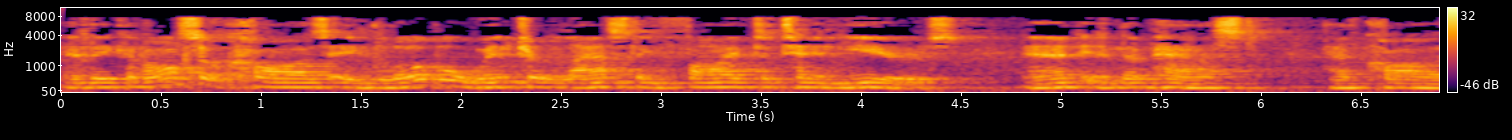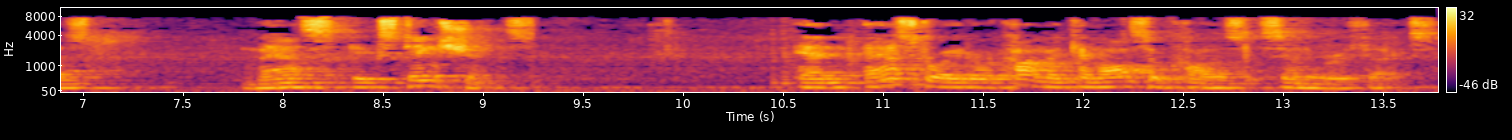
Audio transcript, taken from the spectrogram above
and they can also cause a global winter lasting five to ten years, and in the past have caused mass extinctions. An asteroid or comet can also cause similar effects.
